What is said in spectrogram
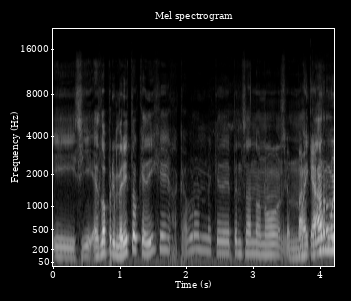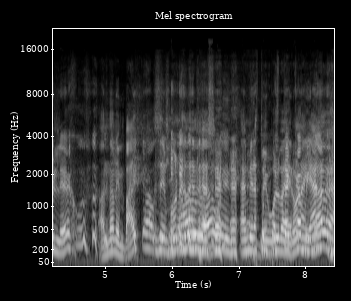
Y sí, es lo primerito que dije. Ah, cabrón, me quedé pensando, no, Se no hay carro. muy lejos. Andan en bike, o chingados, ¿verdad, güey? Ah, mira, Le un gusta polvaderón allá,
